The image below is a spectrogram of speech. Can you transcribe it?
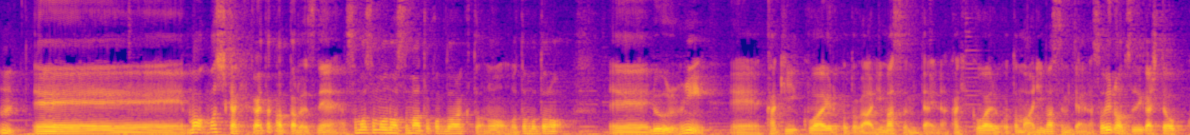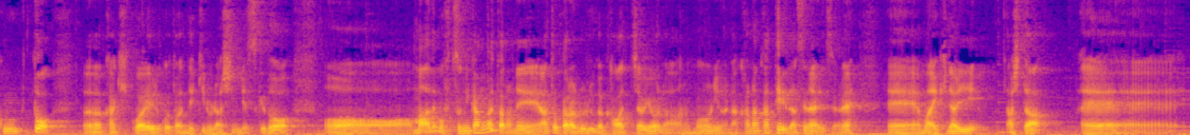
うん。えー、も、もし書き換えたかったらですね、そもそものスマートコントラクトの元々の、えー、ルールに、えー、書き加えることがありますみたいな、書き加えることもありますみたいな、そういうのを追加しておくと、書き加えることはできるらしいんですけど、おまあでも普通に考えたらね、後からルールが変わっちゃうようなものにはなかなか手出せないですよね。えー、まあいきなり明日、え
